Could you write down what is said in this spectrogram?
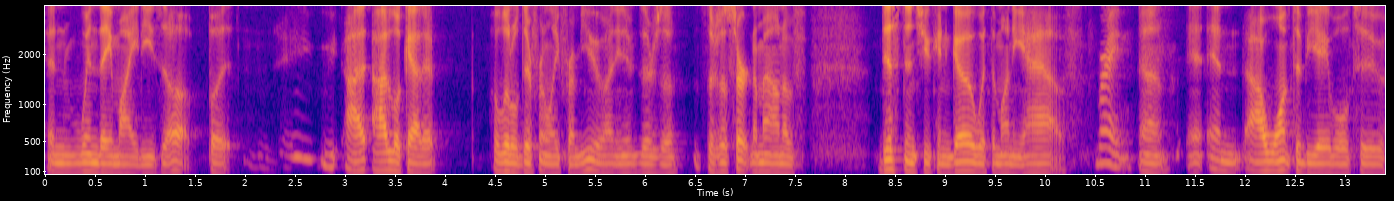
and when they might ease up. But I, I look at it a little differently from you. I mean, there's a there's a certain amount of distance you can go with the money you have. Right. Um, and, and I want to be able to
